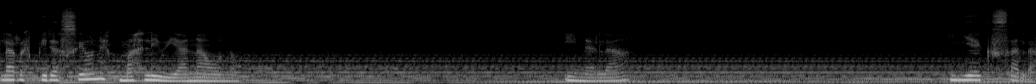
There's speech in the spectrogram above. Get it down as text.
la respiración es más liviana o no. Inhala y exhala.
